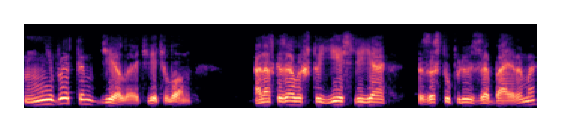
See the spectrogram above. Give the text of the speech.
Не в этом дело, ответил он. Она сказала, что если я заступлюсь за Байрома,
